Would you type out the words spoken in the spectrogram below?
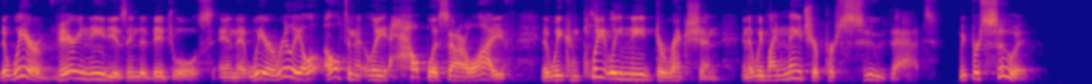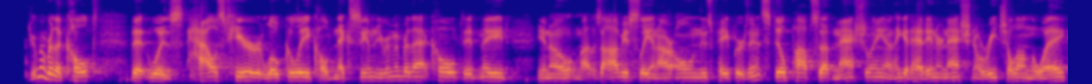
that we are very needy as individuals and that we are really ultimately helpless in our life, that we completely need direction, and that we by nature pursue that. We pursue it. Do you remember the cult that was housed here locally called NXIVM? Do you remember that cult? It made you know, it was obviously in our own newspapers, and it still pops up nationally. I think it had international reach along the way.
